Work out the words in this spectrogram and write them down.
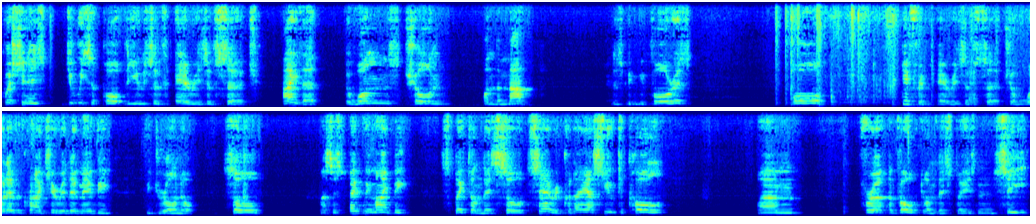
Question is, do we support the use of areas of search? Either the ones shown on the map that's been before us, or different areas of search on whatever criteria they may be, be drawn up. So I suspect we might be split on this. So Sarah, could I ask you to call um, for a, a, vote on this, please, and see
